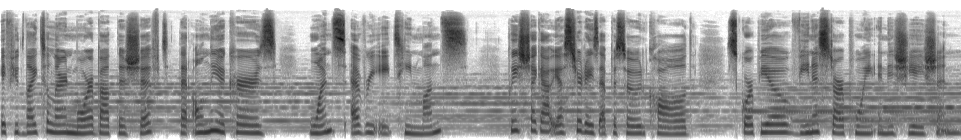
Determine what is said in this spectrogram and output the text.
If you'd like to learn more about this shift that only occurs once every 18 months, please check out yesterday's episode called Scorpio Venus Star Point Initiation.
